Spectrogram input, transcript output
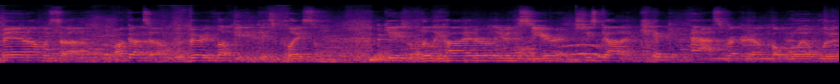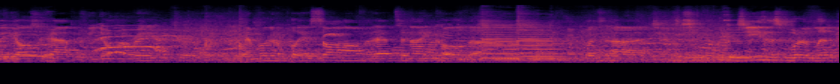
Man, I was, uh, To, I was very lucky to get to play some gigs with Lilly Hiatt earlier this year, and she's got a kick-ass record out called Royal Blue that y'all should have if you don't already. And we're gonna play a song off of that tonight called, uh, what's, uh, Jesus would have let me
